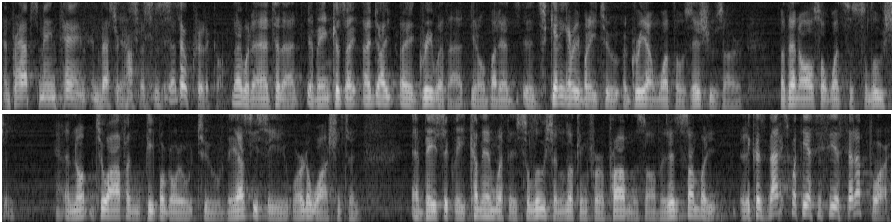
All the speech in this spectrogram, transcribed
and perhaps maintain investor yes. confidence is so critical. I would add to that. I mean, because I, I, I, agree with that, you know, but it, it's getting everybody to agree on what those issues are, but then also what's the solution. Yeah. And no, too often people go to, to the SEC or to Washington and basically come in with a solution looking for a problem to solve. It is somebody, Because that's what the SEC is set up for.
